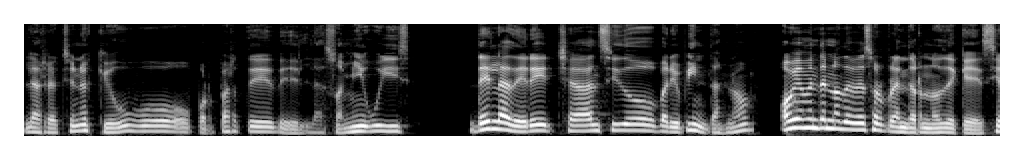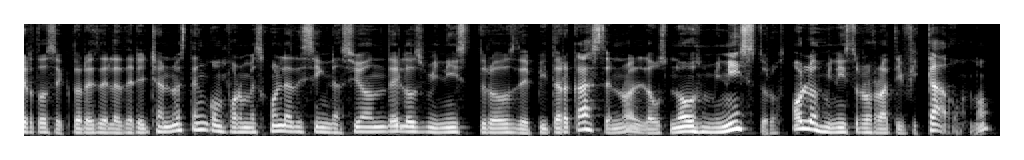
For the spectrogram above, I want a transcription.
Las reacciones que hubo por parte de las amiguis de la derecha han sido variopintas, ¿no? Obviamente no debe sorprendernos de que ciertos sectores de la derecha no estén conformes con la designación de los ministros de Peter Castell, ¿no? Los nuevos ministros o los ministros ratificados, ¿no?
